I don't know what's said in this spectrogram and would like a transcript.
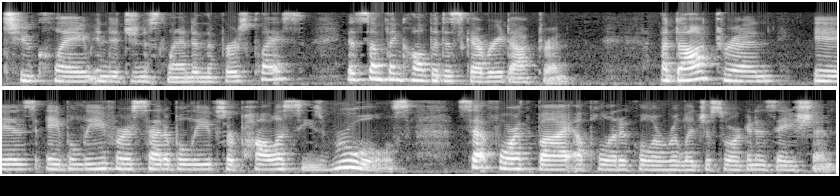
to claim indigenous land in the first place? It's something called the discovery doctrine. A doctrine is a belief or a set of beliefs or policies, rules, set forth by a political or religious organization.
